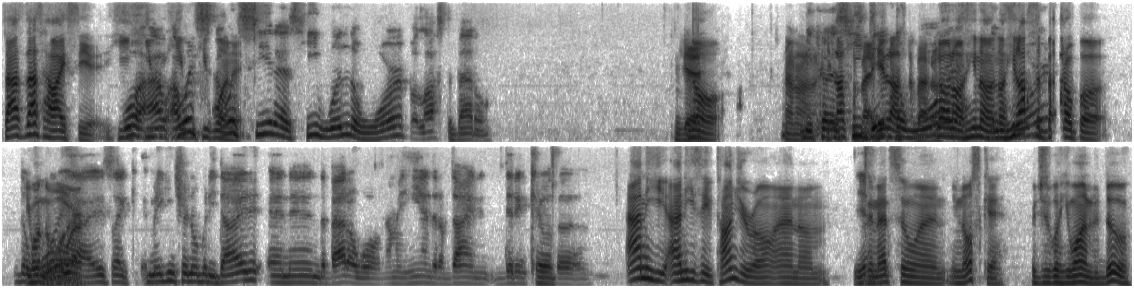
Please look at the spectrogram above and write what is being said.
That's that's how I see it. He, well, he, I, I would he I would it. see it as he won the war but lost the battle Yeah. No, no, no, no. because lost he ba- did lost the the battle. war- no, no. He no, the no. He lost the battle, but the He won the war, war. yeah, it's like making sure nobody died, and then the battle won. I mean, he ended up dying and didn't kill the. and he and he saved Tanjiro and um Yeah, Zenitsu and Inosuke, which is what he wanted to do.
